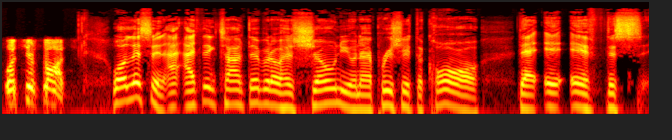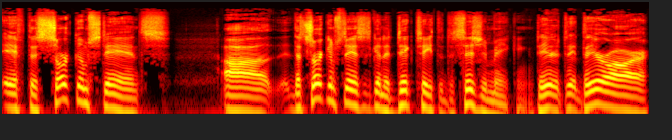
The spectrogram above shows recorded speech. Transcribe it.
What's your thoughts? Well, listen, I, I think Tom Thibodeau has shown you, and I appreciate the call that if this if the circumstance, uh, the circumstance is going to dictate the decision making. There, there, are.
